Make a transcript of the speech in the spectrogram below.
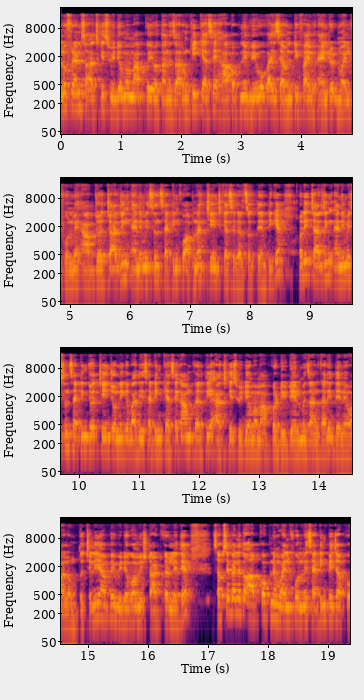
हेलो फ्रेंड्स आज की इस वीडियो में मैं आपको ये बताने जा रहा हूँ कि कैसे आप अपने Vivo Y seventy five Android mobile phone में आप जो है चार्जिंग एनिमेशन सेटिंग को अपना चेंज कैसे कर सकते हैं, ठीक है? और ये चार्जिंग एनिमेशन सेटिंग जो है चेंज होने के बाद ये सेटिंग कैसे काम करती है, आज की इस वीडियो में मैं आपको डिटेल में जानकारी देने वाला हूँ। तो चलिए यहाँ पे वीडियो को हम स्टार्ट कर लेते हैं। सबसे पहले तो आपको अपने मोबाइल फ़ोन में सेटिंग पेज आपको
